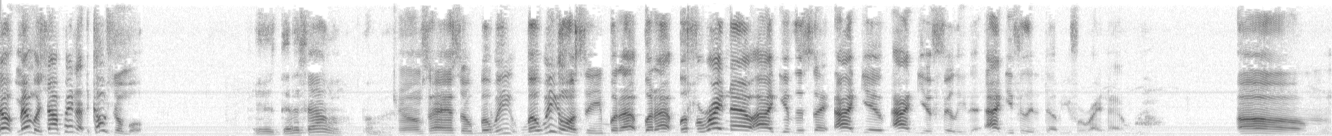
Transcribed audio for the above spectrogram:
no, remember Sean Payton not the coach no more. It's Dennis Allen. Oh. You know what I'm saying? So, but we, but we gonna see. But I, but I, but for right now, I give the same. I give, I give Philly the, I give Philly the W for right now. Um,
